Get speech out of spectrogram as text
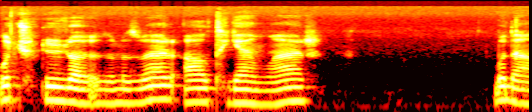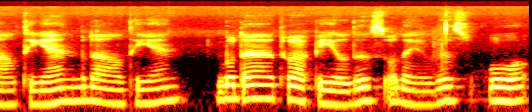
uç düz yıldızımız var, altıgen var. Bu da altıgen, bu da altıgen, bu da tuhaf bir yıldız, o da yıldız, o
